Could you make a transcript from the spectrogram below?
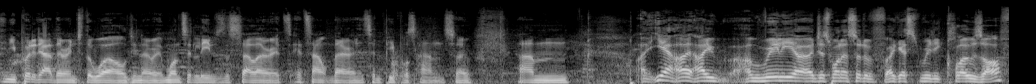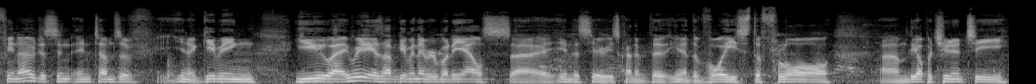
and you put it out there into the world you know once it leaves the cellar it's it's out there and it's in people's hands. So um, yeah, I, I, I, really, I just want to sort of, I guess, really close off, you know, just in, in terms of, you know, giving you, uh, really as I've given everybody else uh, in the series, kind of the, you know, the voice, the floor, um, the opportunity,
